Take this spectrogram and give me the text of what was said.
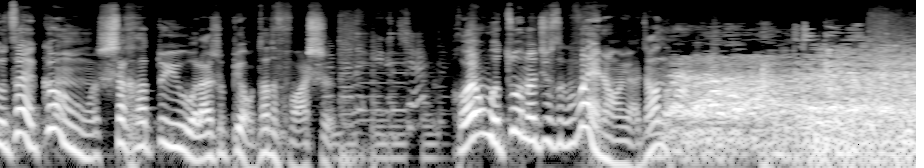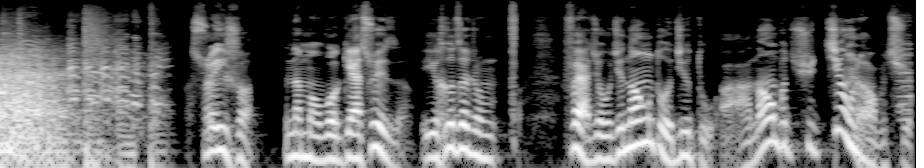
有再更适合对于我来说表达的方式。好像我做那就是个外人一样，真的。所以说，那么我干脆以后这种饭局我就能躲就躲啊，能不去尽量不去。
